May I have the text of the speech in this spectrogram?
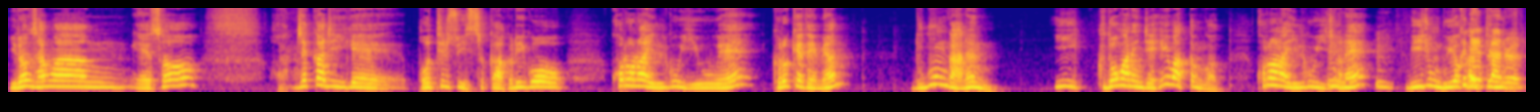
이런 상황에서 언제까지 이게 버틸 수 있을까? 그리고 코로나19 이후에 그렇게 되면 누군가는 이 그동안에 이제 해왔던 것, 코로나 19 이전에 음. 미중 무역 그 갈등이, 대가를.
